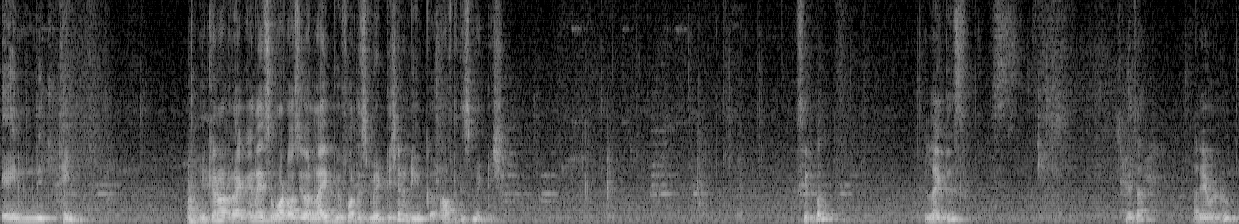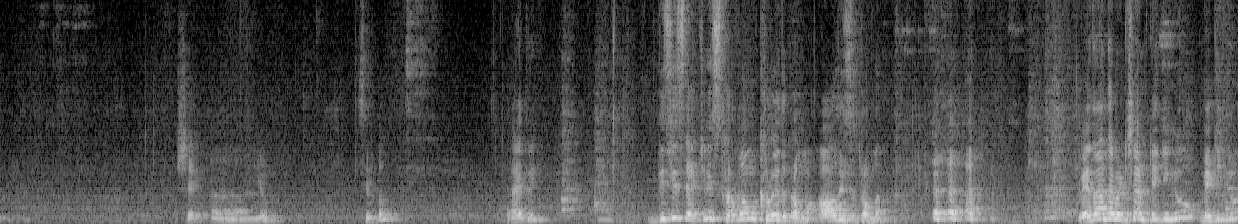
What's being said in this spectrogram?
anything. You cannot recognize what was your life before this meditation and you after this meditation. Simple? Like this? Smita, are you able to do? Shake, uh, you? Simple? Gayatri? This is actually Sarvam Khalu Id Brahma. All this is Brahman. Vedanta meditation I am taking you, making you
